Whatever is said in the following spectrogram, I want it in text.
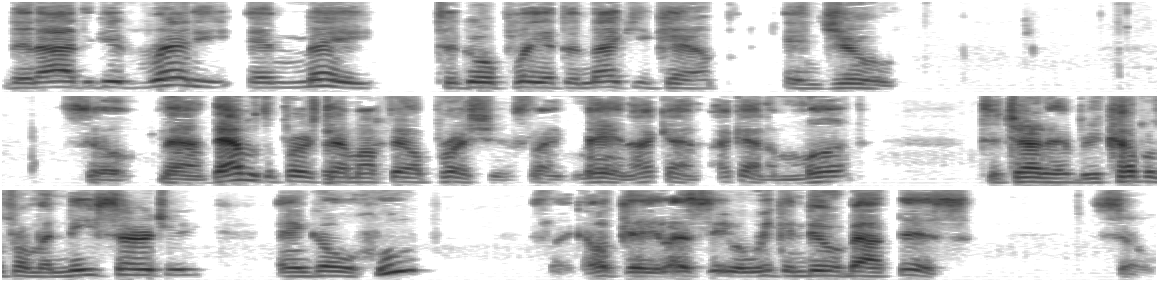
Then I had to get ready in May to go play at the Nike camp in June. So now that was the first time I felt pressure. It's like, man, I got I got a month to try to recover from a knee surgery and go hoop. It's like, okay, let's see what we can do about this. So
